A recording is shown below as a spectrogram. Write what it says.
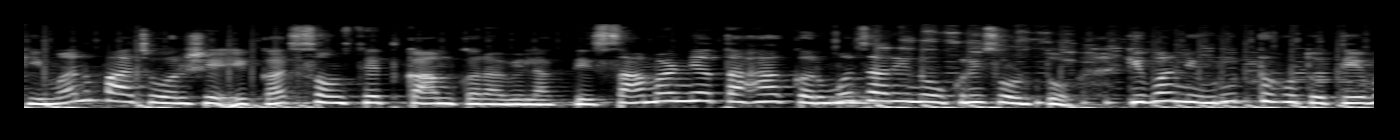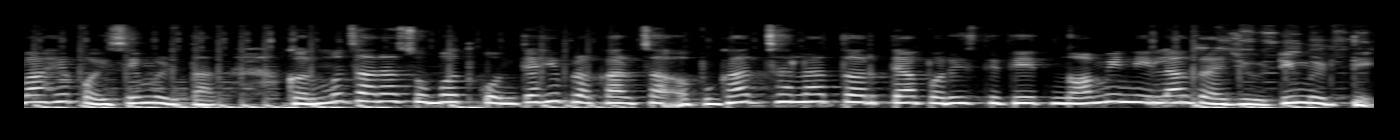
किमान पाच वर्षे एकाच संस्थेत काम करावे लागते. सामान्यतः कर्मचारी नोकरी सोडतो किंवा निवृत्त होतो तेव्हा हे पैसे मिळतात. कर्मचाऱ्यासोबत कोणत्याही प्रकारचा अपघात झाला तर त्या परिस्थितीत नॉमिनीला ग्रॅज्युएटी मिळते.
